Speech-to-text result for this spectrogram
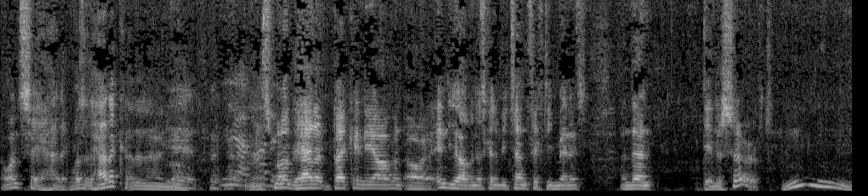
I want to say haddock. Was it haddock? I don't know. Yeah, yeah. yeah smoked haddock back in the oven, or in the oven, it's going to be 10 15 minutes, and then dinner served. Mm.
